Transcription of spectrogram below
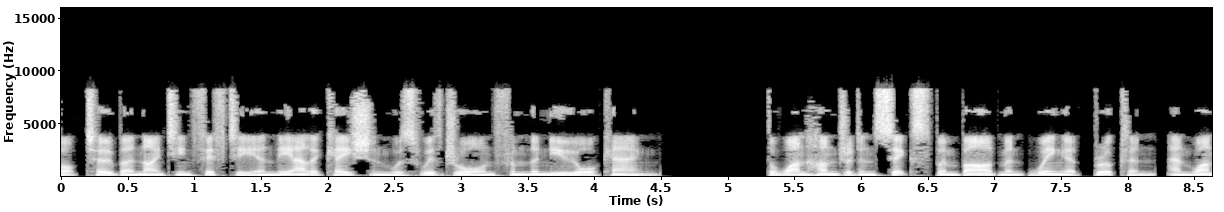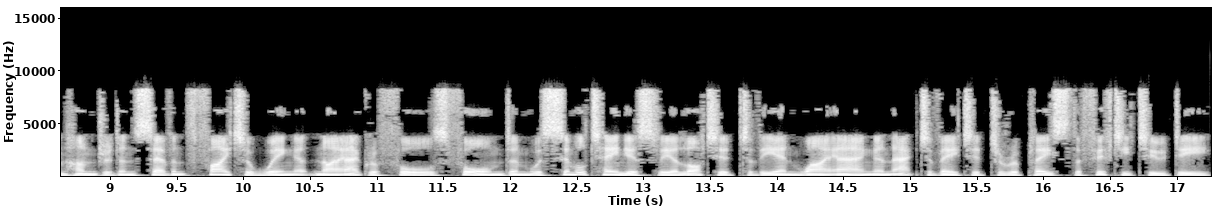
October 1950 and the allocation was withdrawn from the New York ANG. The 106th Bombardment Wing at Brooklyn, and 107th Fighter Wing at Niagara Falls formed and was simultaneously allotted to the NY-ANG and activated to replace the 52D,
